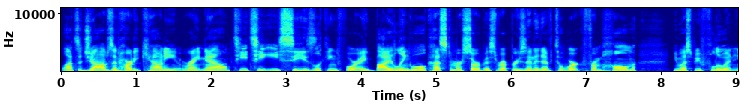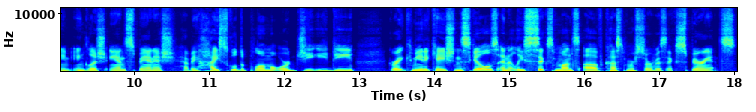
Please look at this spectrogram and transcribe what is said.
Lots of jobs in Hardee County right now. TTEC is looking for a bilingual customer service representative to work from home. You must be fluent in English and Spanish, have a high school diploma or GED, great communication skills, and at least six months of customer service experience.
